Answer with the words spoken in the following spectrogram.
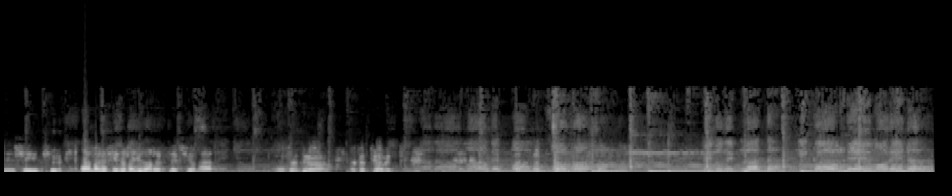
sí, sí, sí. Además así nos ayuda a reflexionar. Efectivamente. efectivamente. rojo, pelo de plata y carne morena.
